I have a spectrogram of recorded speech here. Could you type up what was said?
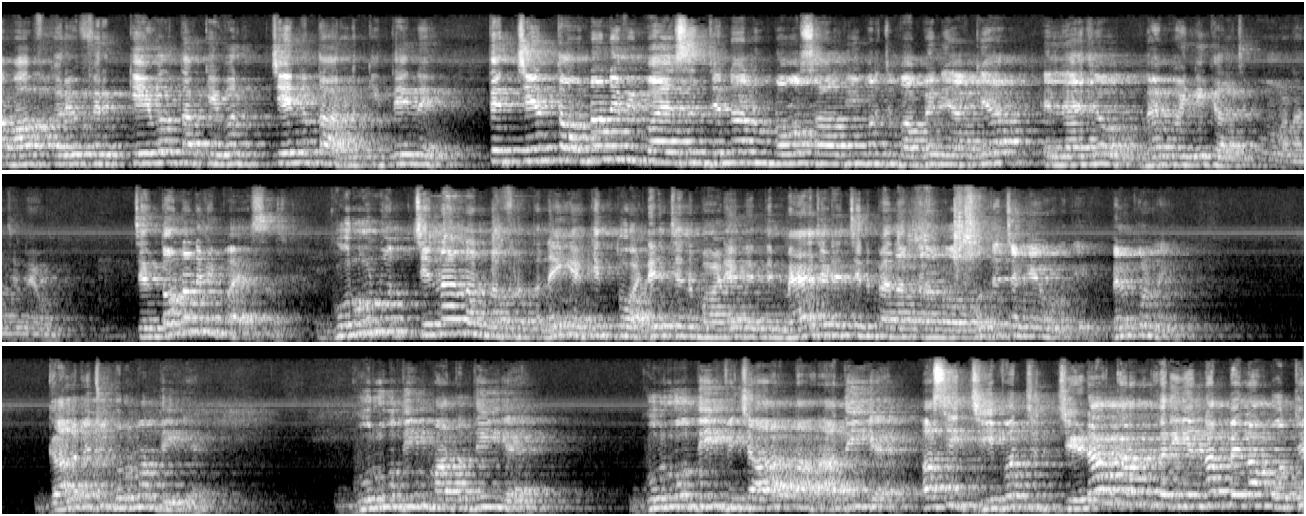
ਤਾਂ ਮਾਫ ਕਰਿਓ, ਫਿਰ ਕੇਵਲ ਤਾਂ ਕੇਵਲ ਚਿੰਨ ਧਾਰਨ ਕੀਤੇ ਨੇ। ਤੇ ਚਿੰਨ ਤਾਂ ਉਹਨਾਂ ਨੇ ਵੀ ਪਾਏ ਸਨ, ਜਿਨ੍ਹਾਂ ਨੂੰ 9 ਸਾਲ ਦੀ ਉਮਰ 'ਚ ਬਾਬੇ ਨੇ ਆਖਿਆ, ਇਹ ਲੈ ਜਾਓ, ਮੈਂ ਕੋਈ ਨਹੀਂ ਗੱਲ 'ਚ ਪਵਾਉਣਾ ਜਿਵੇਂ ਚਿੰਨ ਤਾਂ ਉਹਨਾਂ ਨੇ ਵੀ ਪਾਏ ਸਨ। ਗੁਰੂ ਨੂੰ ਚਿੰਨਾਂ ਨਾਲ ਨਫ਼ਰਤ ਨਹੀਂ ਹੈ ਕਿ ਤੁਹਾਡੇ ਚਿੰਨ ਮਾੜੇ ਨੇ ਤੇ ਮੈਂ ਜਿਹੜੇ ਚਿੰਨ ਪੈਦਾ ਕਰਾਂਗਾ, ਉਹ ਤੇ ਚੰਗੇ ਹੋਣਗੇ। ਬਿਲਕੁਲ ਨਹੀਂ। ਗੱਲ ਵਿੱਚ ਗੁਰਮਤ ਦੀ ਹੈ। ਗੁਰੂ ਦੀ ਮਤ ਦੀ ਹੈ। ਗੁਰੂ ਦੀ ਵਿਚਾਰਧਾਰਾ ਦੀ ਹੈ। ਅਸੀਂ ਜੀਵਨ 'ਚ ਜਿਹੜਾ ਕੰਮ ਕਰੀਏ ਨਾ, ਪਹਿਲਾਂ ਉੱਥੇ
